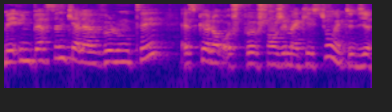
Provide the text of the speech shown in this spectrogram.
Mais une personne qui a la volonté, est-ce que alors je peux changer ma question et te dire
